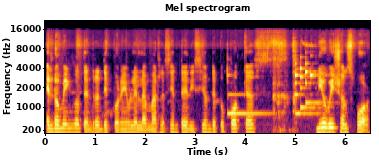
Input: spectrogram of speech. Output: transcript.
el domingo tendrás disponible la más reciente edición de tu podcast New Vision Sport.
